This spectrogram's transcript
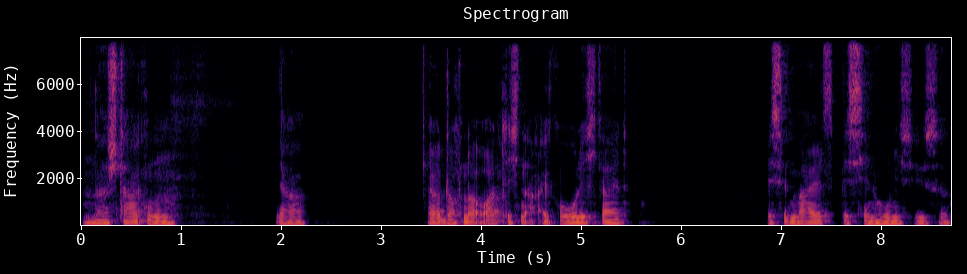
einer starken, ja, ja doch einer ordentlichen Alkoholigkeit, bisschen Malz, bisschen Honigsüße.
